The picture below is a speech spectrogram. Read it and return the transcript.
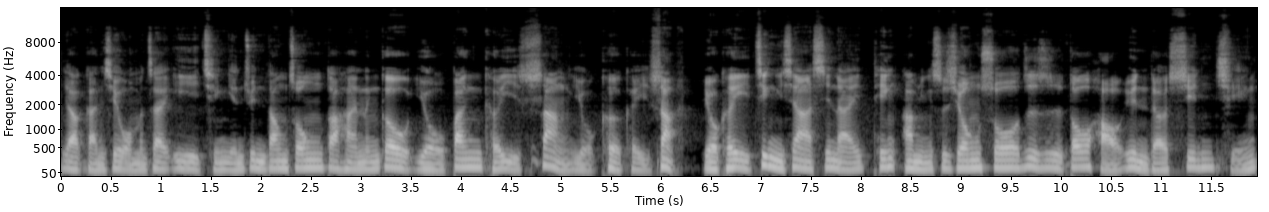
要感谢我们在疫情严峻当中，都还能够有班可以上，有课可以上，有可以静下心来听阿明师兄说日日都好运的心情。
